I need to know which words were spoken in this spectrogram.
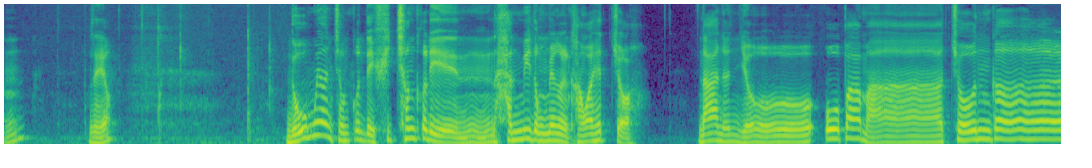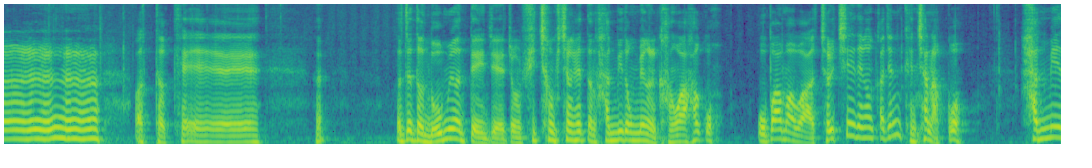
음? 보세요. 노무현 정권 때 휘청거린 한미동맹을 강화했죠. 나는요, 오바마 좋은 걸, 어떻게. 어쨌든 노무현 때 이제 좀 휘청휘청했던 한미동맹을 강화하고, 오바마와 절친이 된 것까지는 괜찮았고, 한미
